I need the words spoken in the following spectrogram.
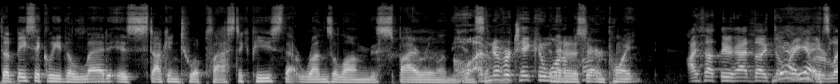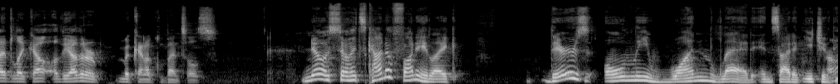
the basically the lead is stuck into a plastic piece that runs along this spiral on the Oh, inside. I've never taken and one at a certain point. I thought they had like the Yeah, yeah, regular it's- lead, like the other mechanical pencils. No, so it's kind of funny. Like there's only one lead inside of each of these,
